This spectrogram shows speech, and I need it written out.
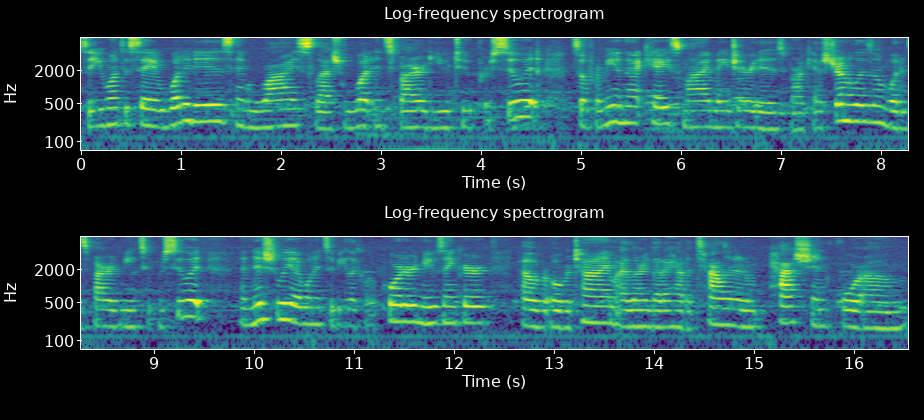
so you want to say what it is and why slash what inspired you to pursue it. So for me in that case, my major is broadcast journalism. What inspired me to pursue it? Initially, I wanted to be like a reporter, news anchor. However, over time, I learned that I had a talent and a passion for um,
